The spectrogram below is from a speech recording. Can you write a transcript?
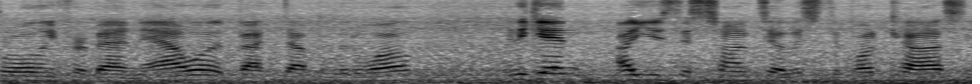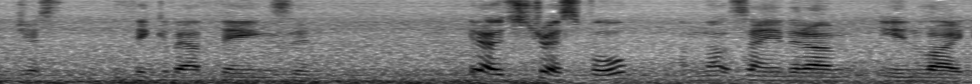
crawling for about an hour. It backed up a little while. And again, I use this time to listen to podcasts and just think about things. And you know, it's stressful. I'm not saying that I'm in like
